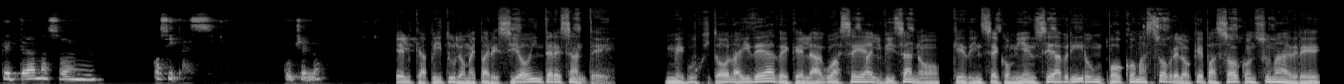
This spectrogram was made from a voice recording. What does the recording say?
que trama son cositas, escúchelo. El capítulo me pareció interesante. Me gustó la idea de que el agua sea el visano, que Dean se comience a abrir un poco más sobre lo que pasó con su madre,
